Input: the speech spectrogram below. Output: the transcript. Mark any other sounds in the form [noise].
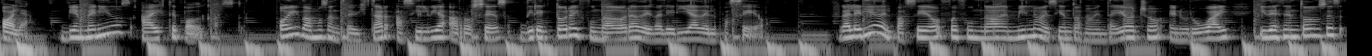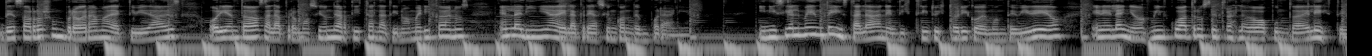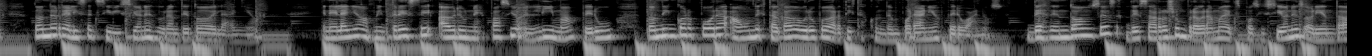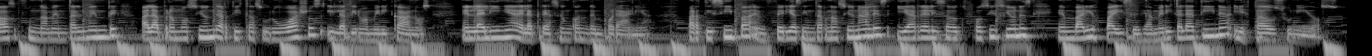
Hola, bienvenidos a este podcast. Hoy vamos a entrevistar a Silvia Arrocés, directora y fundadora de Galería del Paseo. Galería del Paseo fue fundada en 1998 en Uruguay y desde entonces desarrolla un programa de actividades orientadas a la promoción de artistas latinoamericanos en la línea de la creación contemporánea. Inicialmente instalada en el distrito histórico de Montevideo, en el año 2004 se trasladó a Punta del Este, donde realiza exhibiciones durante todo el año. En el año 2013 abre un espacio en Lima, Perú, donde incorpora a un destacado grupo de artistas contemporáneos peruanos. Desde entonces desarrolla un programa de exposiciones orientadas fundamentalmente a la promoción de artistas uruguayos y latinoamericanos, en la línea de la creación contemporánea. Participa en ferias internacionales y ha realizado exposiciones en varios países de América Latina y Estados Unidos.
